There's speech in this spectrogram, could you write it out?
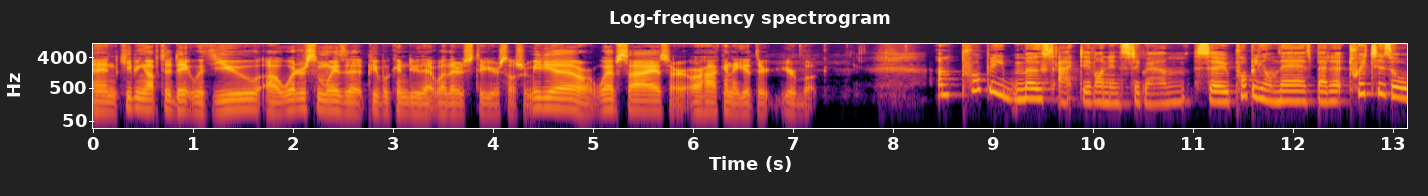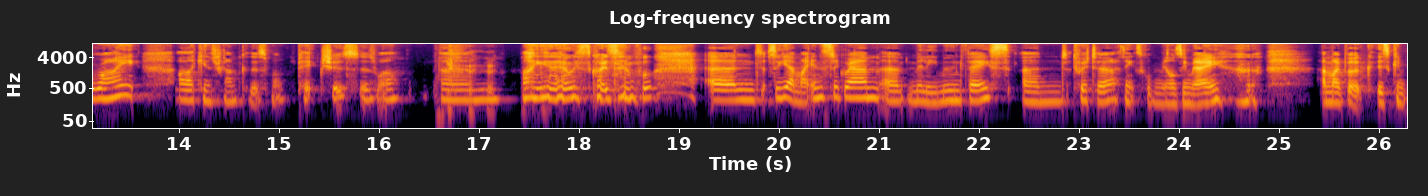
and keeping up to date with you, uh, what are some ways that people can do that, whether it's through your social media or websites, or, or how can they get their, your book? I'm probably most active on Instagram, so probably on there is better. Twitter's all right. I like Instagram because it's more pictures as well. Um, you know, it's quite simple. And so, yeah, my Instagram, uh, Millie Moonface, and Twitter, I think it's called Millsy May. and my book is can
